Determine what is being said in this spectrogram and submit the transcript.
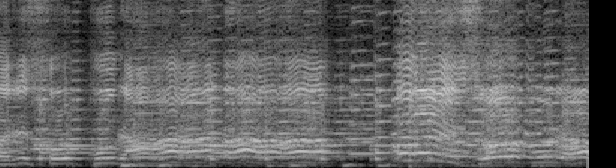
बरसों पुराना सो पुराना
